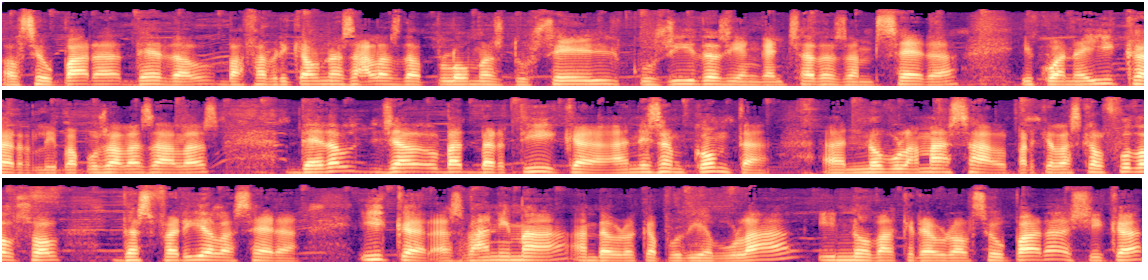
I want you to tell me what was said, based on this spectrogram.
El seu pare, Dèdal, va fabricar unes ales de plomes d'ocell, cosides i enganxades amb cera, i quan a Ícar li va posar les ales, Dèdal ja el va advertir que anés amb compte, en no volar massa alt, perquè l'escalfor del sol desfaria la cera. Ícar es va animar en veure que podia volar i no va creure el seu pare, així que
